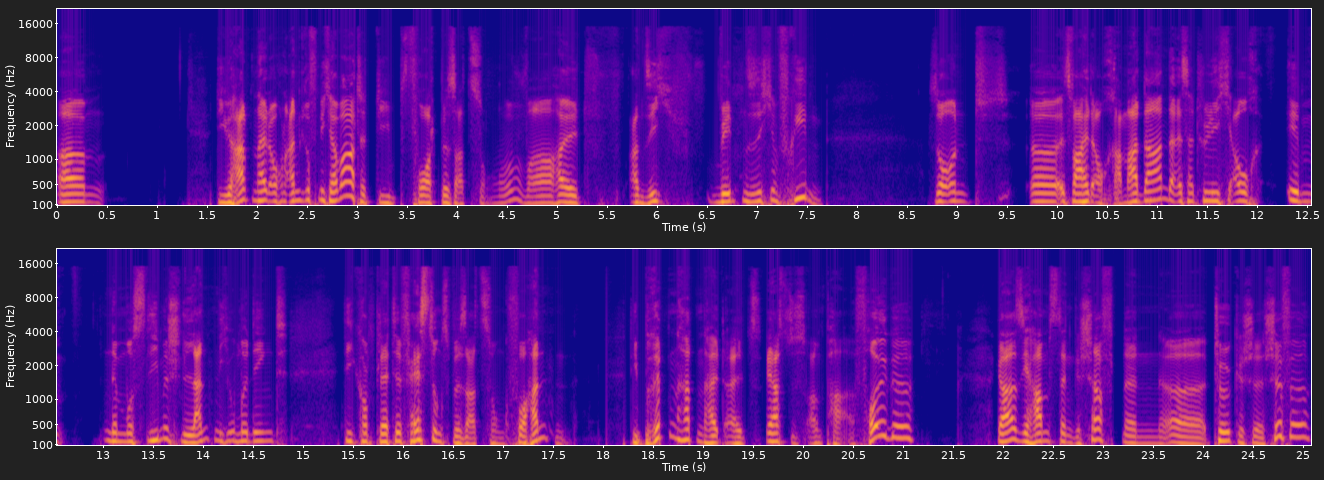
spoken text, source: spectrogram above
Ähm, die hatten halt auch einen Angriff nicht erwartet, die Fortbesatzung. Ne? War halt an sich, wähnten sie sich im Frieden. So, und äh, es war halt auch Ramadan, da ist natürlich auch in einem muslimischen Land nicht unbedingt die komplette Festungsbesatzung vorhanden. Die Briten hatten halt als erstes ein paar Erfolge. Ja, sie haben es dann geschafft, einen, äh, türkische Schiffe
